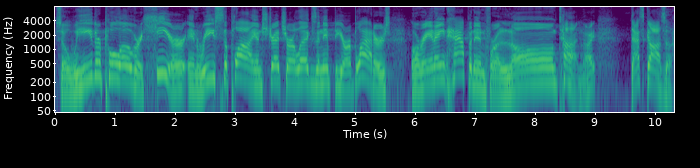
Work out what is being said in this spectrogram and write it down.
So we either pull over here and resupply and stretch our legs and empty our bladders, or it ain't happening for a long time. All right? That's Gaza.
